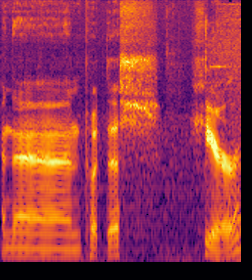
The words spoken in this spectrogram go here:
And then put this here.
